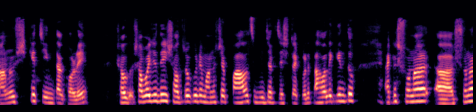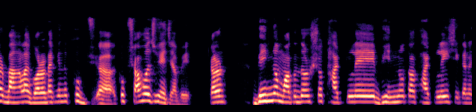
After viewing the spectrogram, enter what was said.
মানুষকে চিন্তা করে, সবাই যদি এই ১৭ কোটি মানুষের পালস বুঝার চেষ্টা করে তাহলে কিন্তু একটা সোনার সোনার বাংলা গড়াটা কিন্তু খুব খুব সহজ হয়ে যাবে। কারণ ভিন্ন মতাদর্শ থাকলে, ভিন্নতা থাকলেই সেখানে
